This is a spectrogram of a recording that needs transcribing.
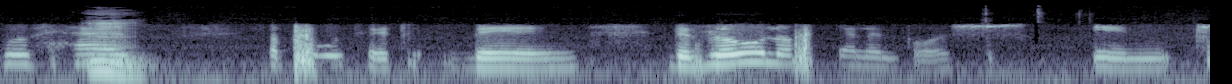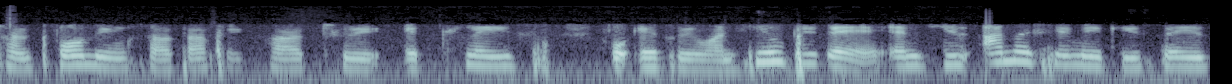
who has mm. supported the the role of Stellenbosch in transforming South Africa to a place for everyone. He'll be there, and he unashamedly says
